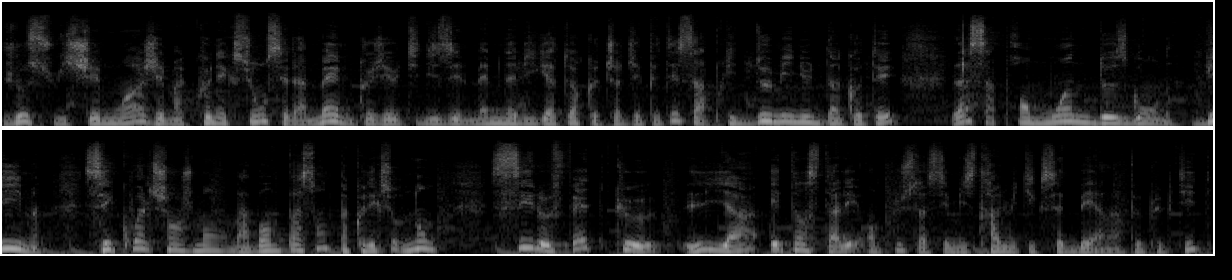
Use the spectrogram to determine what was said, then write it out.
Je suis chez moi, j'ai ma connexion, c'est la même que j'ai utilisé, le même navigateur que ChatGPT. Ça a pris deux minutes d'un côté. Là, ça prend moins de deux secondes. Bim C'est quoi le changement? Ma bande passante, ma connexion? Non, c'est le fait que l'IA est installée. En plus, là, c'est Mistral 8X7B, elle est un peu plus petite.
